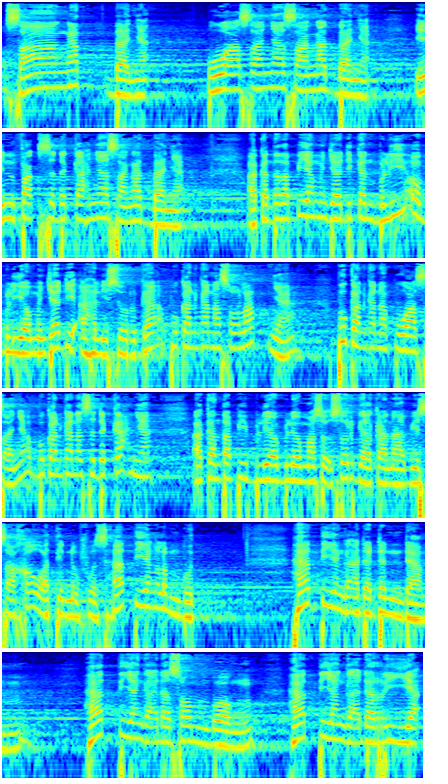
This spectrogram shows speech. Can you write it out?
sangat banyak. Puasanya sangat banyak. Infak sedekahnya sangat banyak akan tetapi yang menjadikan beliau-beliau menjadi ahli surga bukan karena solatnya bukan karena puasanya bukan karena sedekahnya. Akan tapi beliau-beliau masuk surga karena bisa khawatin nufus hati yang lembut hati yang gak ada dendam hati yang gak ada sombong hati yang gak ada riak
